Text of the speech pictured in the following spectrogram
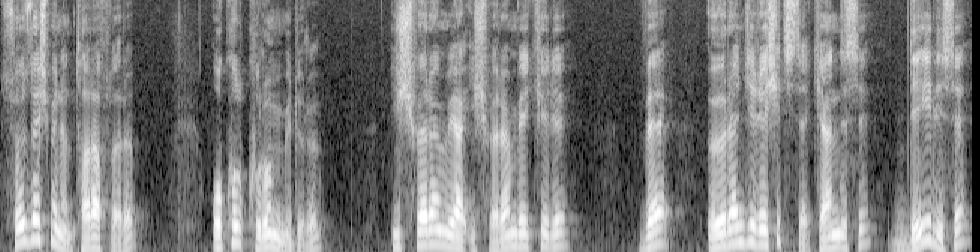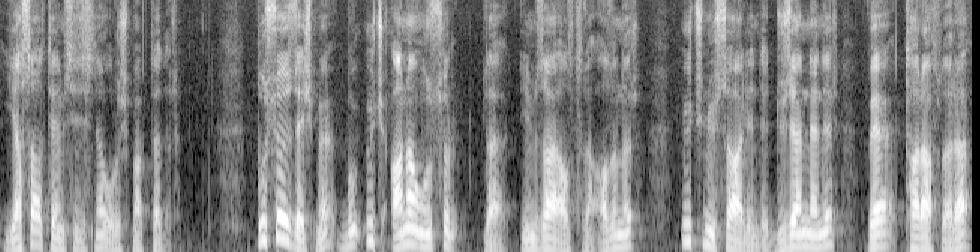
Sözleşmenin tarafları okul kurum müdürü, işveren veya işveren vekili ve öğrenci reşit ise kendisi, değil ise yasal temsilcisine oluşmaktadır. Bu sözleşme bu üç ana unsurla imza altına alınır, üç nüsha halinde düzenlenir ve taraflara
